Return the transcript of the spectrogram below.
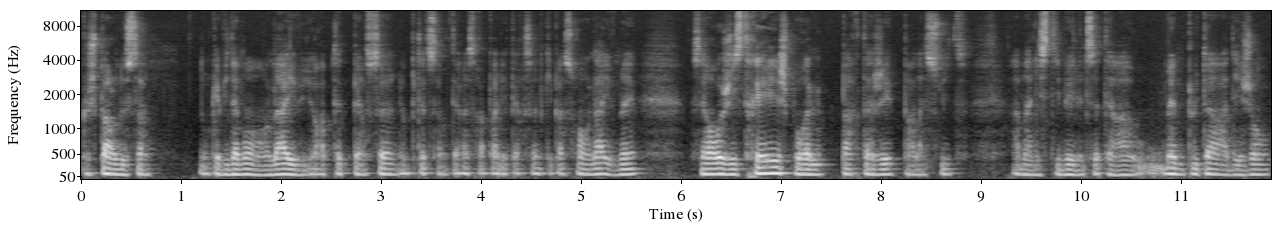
que je parle de ça. Donc évidemment en live, il y aura peut-être personne, ou peut-être ça n'intéressera pas les personnes qui passeront en live, mais c'est enregistré, je pourrais le partager par la suite à ma liste email, etc. Ou même plus tard à des gens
